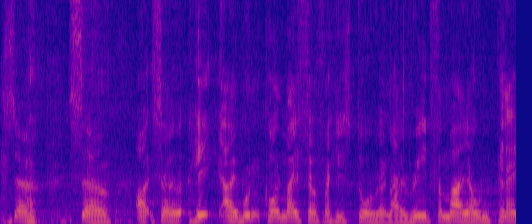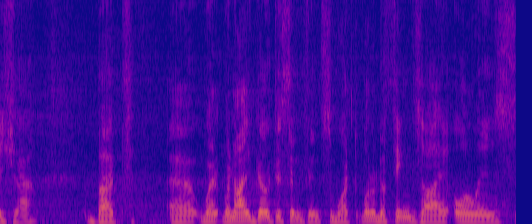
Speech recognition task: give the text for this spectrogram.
So, so, uh, so he, I wouldn't call myself a historian. I read for my own pleasure, but uh, when, when, I go to St. Vincent, what, one of the things I always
